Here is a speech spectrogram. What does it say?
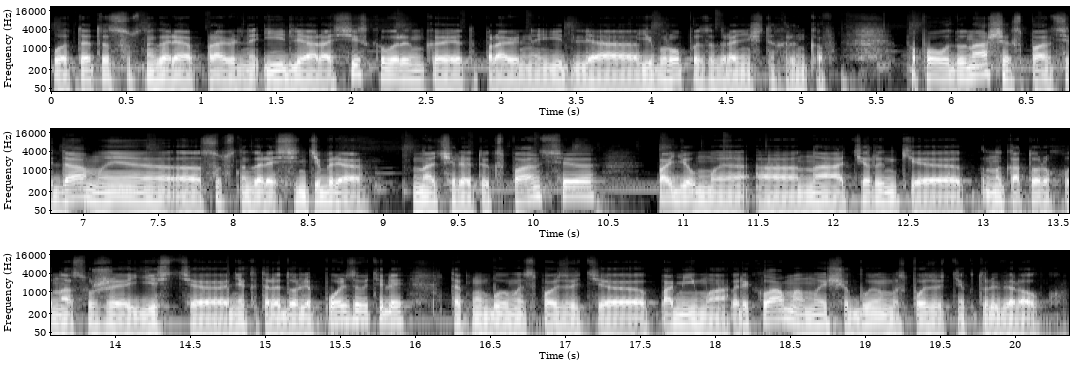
Вот. Это, собственно говоря, правильно и для российского рынка, это правильно и для Европы, заграничных рынков. По поводу нашей экспансии, да, мы, э, собственно говоря, с сентября начали эту экспансию. Пойдем мы э, на те рынки, на которых у нас уже есть э, некоторая доля пользователей. Так мы будем использовать, помимо рекламы, мы еще будем использовать некоторую виралку.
